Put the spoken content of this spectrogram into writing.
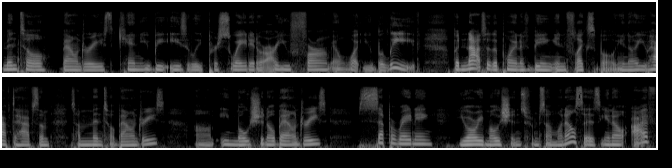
mental boundaries can you be easily persuaded or are you firm in what you believe but not to the point of being inflexible you know you have to have some some mental boundaries um, emotional boundaries, separating your emotions from someone else's. You know, I've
